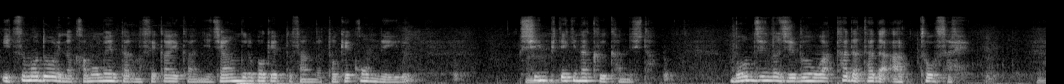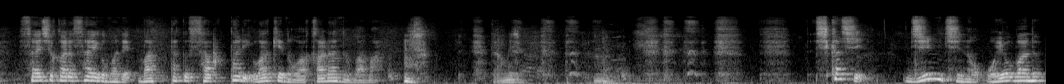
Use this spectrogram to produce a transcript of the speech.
いつも通りのカモメンタルの世界観にジャングルポケットさんが溶け込んでいる。神秘的な空間でした。凡人の自分はただただ圧倒され最初から最後まで全くさっぱりわけのわからぬまま。ダメじゃん。しかし人知の及ばぬ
